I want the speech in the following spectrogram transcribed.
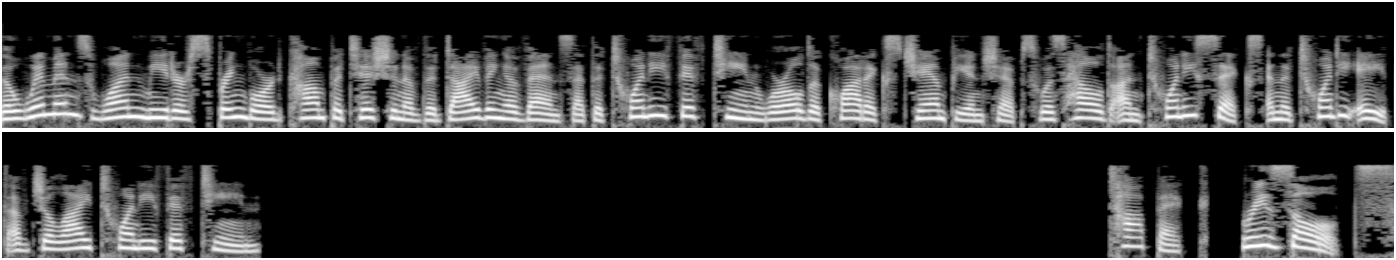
The women's 1-meter springboard competition of the diving events at the 2015 World Aquatics Championships was held on 26 and 28 July 2015. Topic. Results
